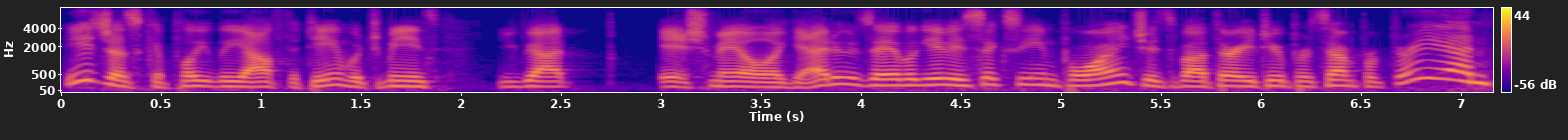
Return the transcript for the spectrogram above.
He's just completely off the team, which means you've got Ishmael Leggett, who's able to give you 16 points. It's about 32% from three, and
